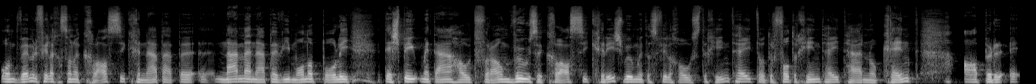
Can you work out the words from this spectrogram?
Und wenn wir vielleicht so einen Klassiker neben, nehmen, neben wie Monopoly, dann spielt man den halt vor allem, weil es ein Klassiker ist, weil man das vielleicht auch aus der Kindheit oder von der Kindheit her noch kennt. Aber äh,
